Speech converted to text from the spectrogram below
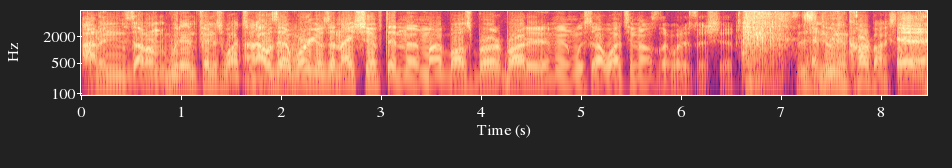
I didn't. I don't. We didn't finish watching. I was at work. It was a night shift, and uh, my boss brought, brought it, and then we started watching. And I was like, "What is this shit?" This is dude then- in car box. Yeah.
